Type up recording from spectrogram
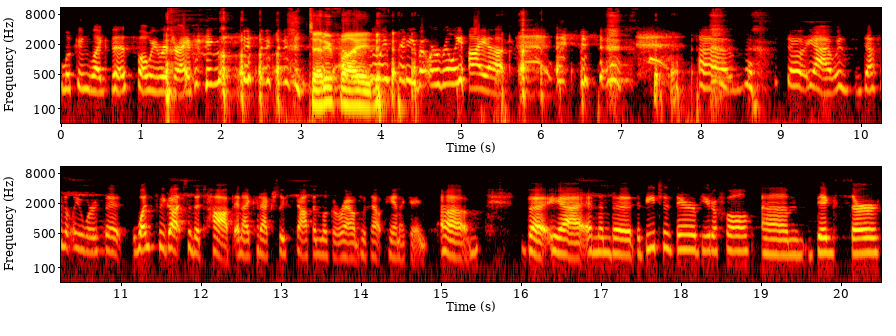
looking like this while we were driving. Looks really Terrified. pretty, but we're really high up. Um, so yeah, it was definitely worth it once we got to the top and I could actually stop and look around without panicking. Um, but yeah, and then the the beaches there are beautiful. Um, Big Sur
